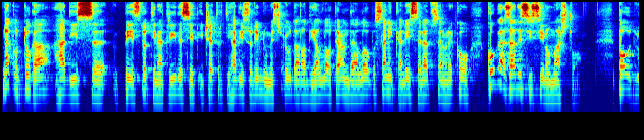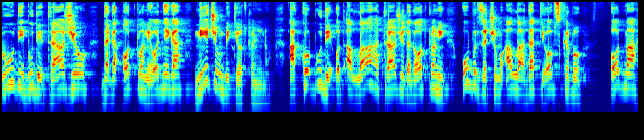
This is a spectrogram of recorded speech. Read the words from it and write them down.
Nakon toga hadis 534. hadis od Ibnu Mes'uda radijallahu ta'ala da je Allah poslanik alaih salatu sallam rekao koga zadesi siromaštvo? pa od ljudi bude tražio da ga otkloni od njega, neće mu biti otklonjeno. Ako bude od Allaha tražio da ga otkloni, ubrzat će mu Allah dati obskrbu odmah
